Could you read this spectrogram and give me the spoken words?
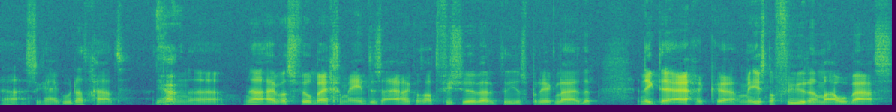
ja, eens te kijken hoe dat gaat. Ja. En, eh, nou, hij was veel bij gemeentes eigenlijk als adviseur, werkte hij als projectleider. En ik deed eigenlijk me eerst nog vuren aan mijn oude baas.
